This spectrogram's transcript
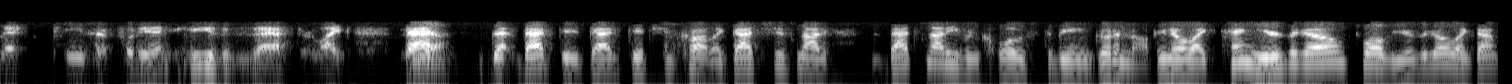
that teams have put in. He's a disaster. Like that Yeah. that that that gets you caught. Like that's just not that's not even close to being good enough. You know, like ten years ago, twelve years ago, like that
